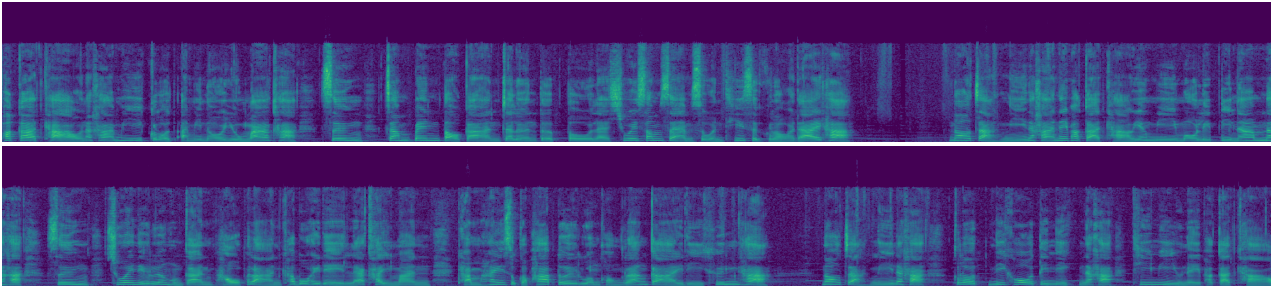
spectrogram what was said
ผักกาดขาวนะคะมีกรดอะมิโนอยู่มากค่ะ ซึ่งจำเป็นต่อการเจริญเติบโตและช่วยซ่อมแซมส่วนที่สึกหรอได้ค่ะ นอกจากนี้นะคะ ในผักกาดขาวยังมีโมลิบดีนัมนะคะ ซึ่งช่วยในเรื่องของการเผาผลาญคาร์โบไฮเดรตและไขมันทำให้สุขภาพโดยรวมของร่างกายดีขึ้นค่ะ นอกจากนี้นะคะ กรดนิโคตินิกนะคะ ที่มีอยู่ในผักกาดขาว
